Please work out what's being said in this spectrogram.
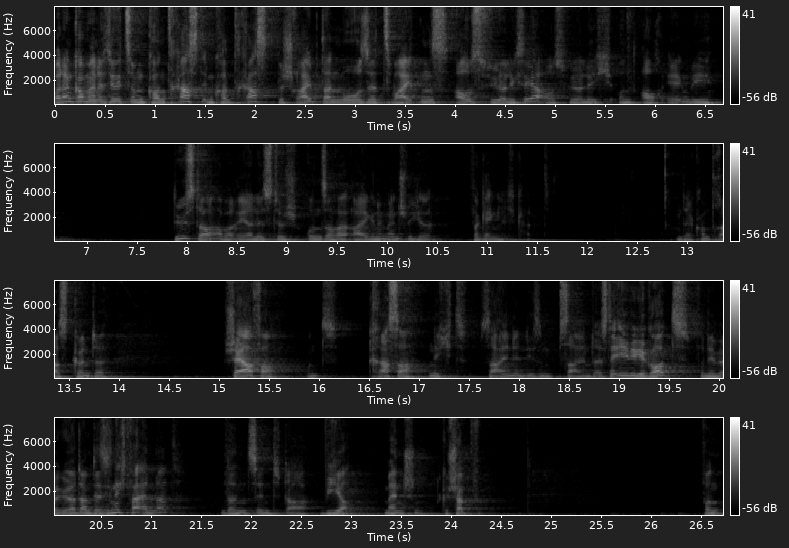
Aber dann kommen wir natürlich zum Kontrast. Im Kontrast beschreibt dann Mose zweitens ausführlich, sehr ausführlich und auch irgendwie düster, aber realistisch unsere eigene menschliche Vergänglichkeit. Und der Kontrast könnte schärfer und krasser nicht sein in diesem Psalm. Da ist der ewige Gott, von dem wir gehört haben, der sich nicht verändert. Und dann sind da wir, Menschen, Geschöpfe. Von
